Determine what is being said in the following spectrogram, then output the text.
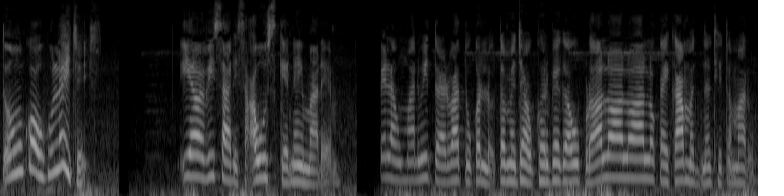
તો હું કહું, હું લઈ જઈશ. એ હવે વિચારીશ, આવું કે નહીં મારે એમ. પેલા હું મારી વિચાર વાતો કરી લો તમે જાઓ, ઘર ભેગા ઉપડો. હાલો હાલો હાલો, કઈ કામ જ નથી તમારું.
